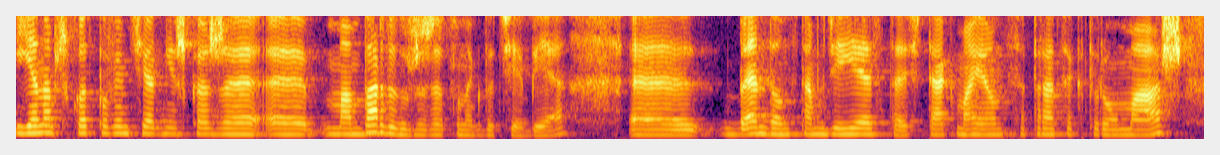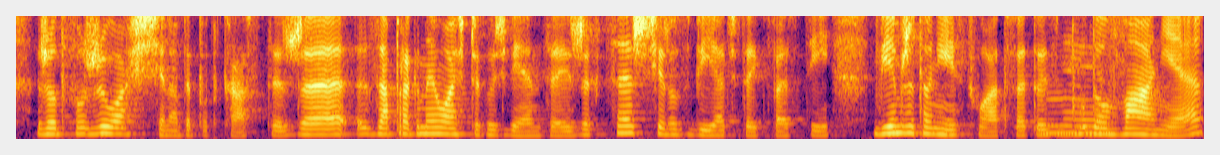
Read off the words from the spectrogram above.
I ja na przykład powiem Ci, Agnieszka, że e, mam bardzo duży szacunek do Ciebie, będąc tam, gdzie jesteś, tak, mając pracę, którą masz, że otworzyłaś się na te podcasty, że zapragnęłaś czegoś więcej, że chcesz się rozwijać w tej kwestii. Wiem, że to nie jest łatwe, to jest Nie jest. budowanie,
